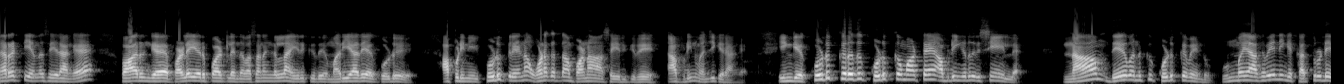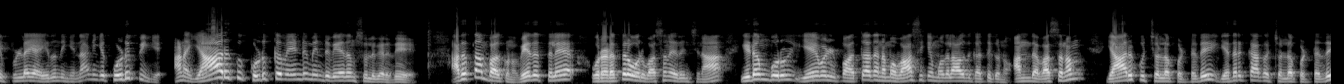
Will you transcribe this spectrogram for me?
மிரட்டி என்ன செய்யறாங்க பாருங்க பழைய ஏற்பாட்டுல இந்த வசனங்கள்லாம் இருக்குது. மரியாதையா கொடு. அப்படி நீ கொடுக்கலன்னா உனக்கு தான் பணம் ஆசை இருக்குது அப்படின்னு வஞ்சிக்கிறாங்க. இங்க கொடுக்கறது கொடுக்க மாட்டேன் அப்படிங்கிறது விஷயம் இல்லை. நாம் தேவனுக்கு கொடுக்க வேண்டும். உண்மையாகவே நீங்க கத்தருடைய பிள்ளையா இருந்தீங்கன்னா நீங்க கொடுப்பீங்க. ஆனா யாருக்கு கொடுக்க வேண்டும் என்று வேதம் சொல்லுகிறது? அதைத்தான் பார்க்கணும். வேதத்துல ஒரு இடத்துல ஒரு வசனம் இருந்துச்சுன்னா இடம்பொருள் ஏவல் பார்த்து அதை நம்ம வாசிக்க முதலாவது கத்துக்கணும். அந்த வசனம் யாருக்கு சொல்லப்பட்டது? எதற்காக சொல்லப்பட்டது?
